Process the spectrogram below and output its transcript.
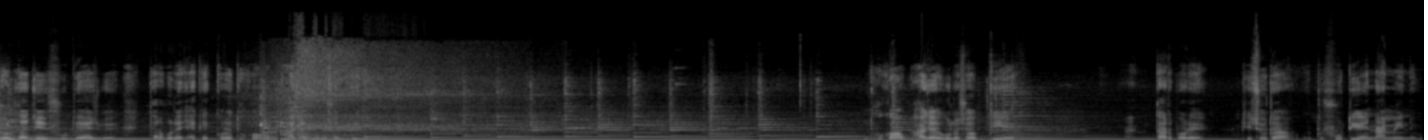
ঝোলটা যে ফুটে আসবে, তারপরে এক এক করে ধোকা ভাজাগুলো সব দিয়ে দেবো। ধোকা ভাজাগুলো সব দিয়ে তারপরে কিছুটা একটু ফুটিয়ে নামিয়ে নেব।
